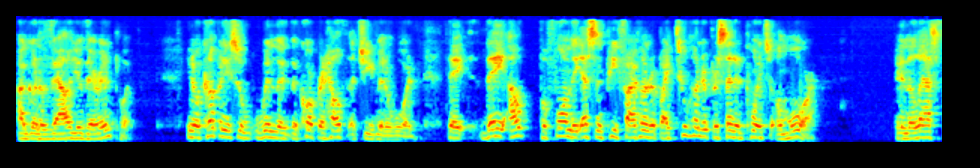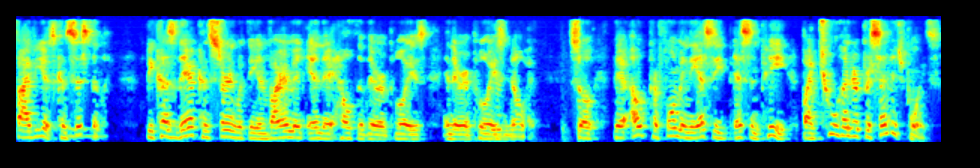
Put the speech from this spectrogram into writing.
are going to value their input. You know, companies who win the, the corporate health achievement award, they they outperform the S&P 500 by 200 percentage points or more in the last five years consistently because they're concerned with the environment and the health of their employees and their employees mm-hmm. know it. So they're outperforming the S&P by 200 percentage points.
